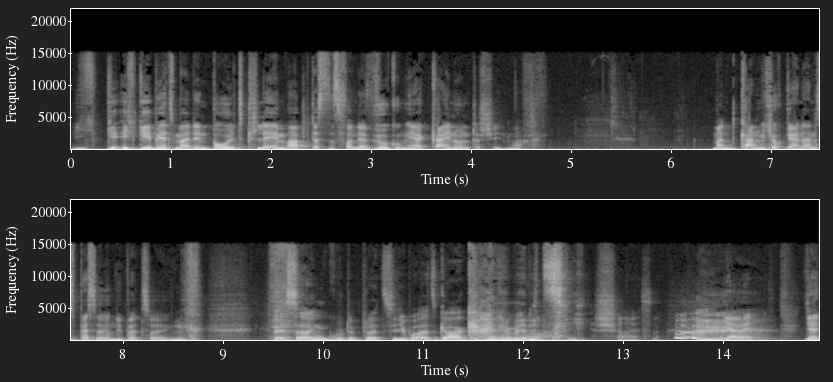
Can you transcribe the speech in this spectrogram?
Ich, ich gebe jetzt mal den Bold Claim ab, dass das von der Wirkung her keinen Unterschied macht. Man kann mich auch gerne eines Besseren überzeugen. Besser ein gute Placebo als gar keine Medizin. Scheiße. Ja, aber, ja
